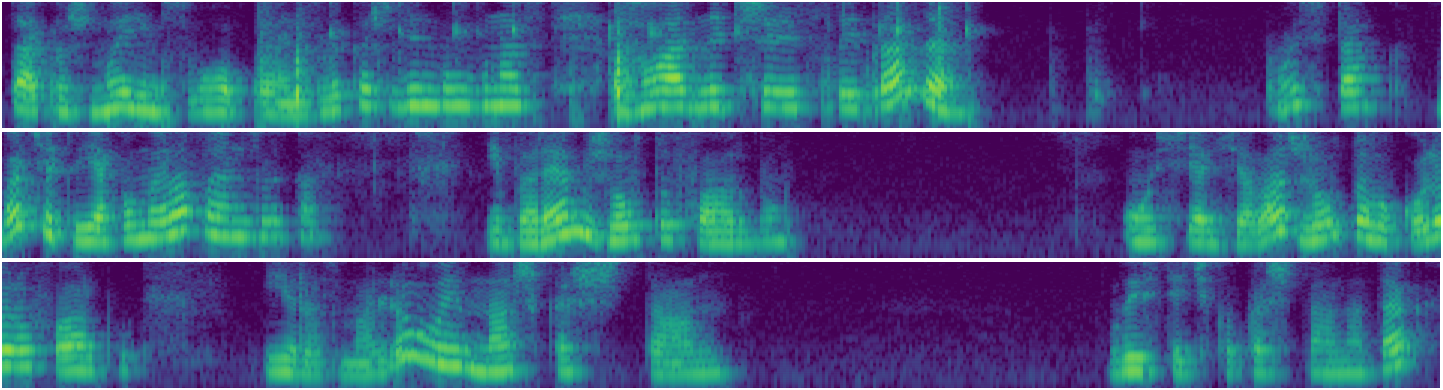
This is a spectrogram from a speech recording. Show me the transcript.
Також миємо свого пензлика, щоб він був у нас гарний, чистий, правда? Ось так. Бачите, я помила пензлика. І беремо жовту фарбу. Ось я взяла жовтого кольору фарбу. І розмальовуємо наш каштан. Листячко каштана, так?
